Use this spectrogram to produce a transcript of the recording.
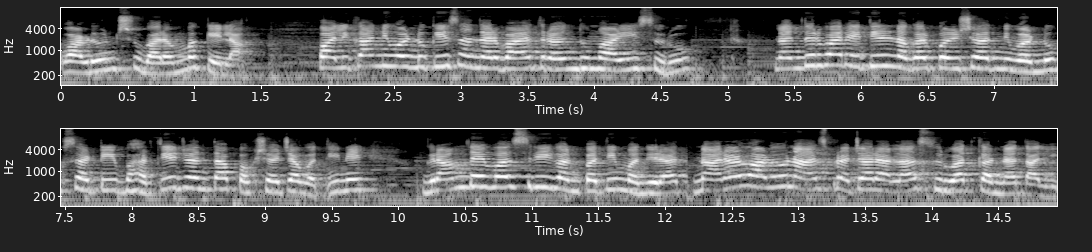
वाढून शुभारंभ केला. पालिका निवडणुकीसंदर्भात रणधुमाळी सुरू. नंदुरबार येथील नगर परिषद निवडणूकसाठी भारतीय जनता पक्षाच्या वतीने ग्रामदैवत श्री गणपती मंदिरात नारळ वाढून आज प्रचाराला सुरुवात करण्यात आली.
